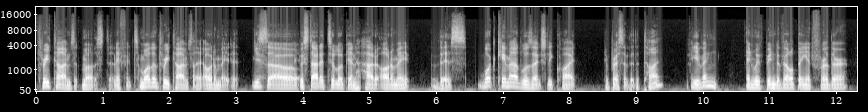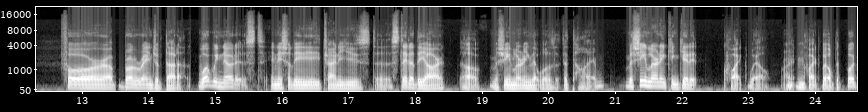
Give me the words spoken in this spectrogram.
three times at most, and if it's more than three times, I automate it. So we started to look in how to automate this. What came out was actually quite impressive at the time, even, and we've been developing it further for a broader range of data. What we noticed initially, trying to use the state of the art of machine learning that was at the time, machine learning can get it quite well, right? Mm-hmm. Quite well. But what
